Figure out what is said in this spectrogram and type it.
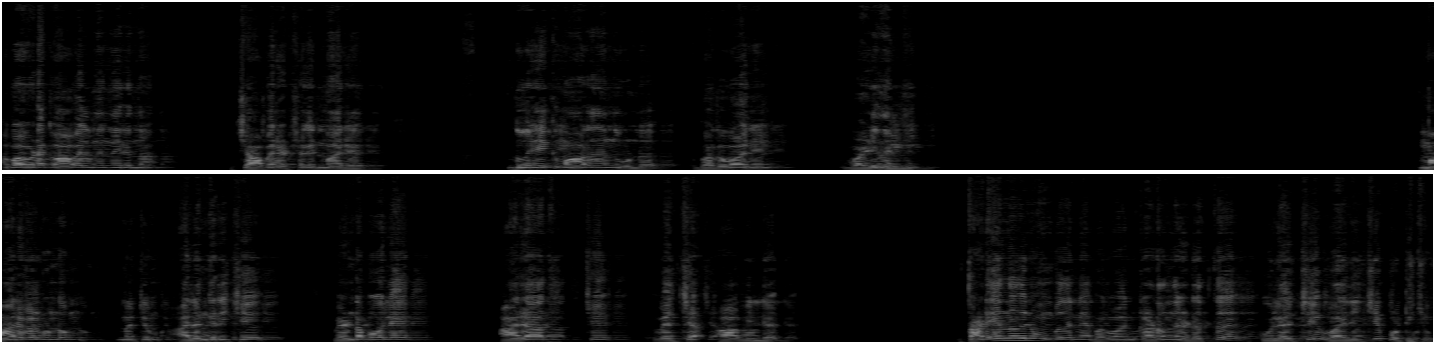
അപ്പോൾ അവിടെ കാവൽ നിന്നിരുന്ന ശാപരക്ഷകന്മാര് ദൂരേക്ക് മാറി നിന്നുകൊണ്ട് ഭഗവാന് വഴി നൽകി. മാലകൾ കൊണ്ടും മറ്റും അലങ്കരിച്ച് വേണ്ട പോലെ ആരാധിച്ച് വെച്ച ആ വില്ല് തടയുന്നതിന് മുമ്പ് തന്നെ ഭഗവാൻ കടന്നെടുത്ത് കുലച്ച് വലിച്ച് പൊട്ടിച്ചു.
